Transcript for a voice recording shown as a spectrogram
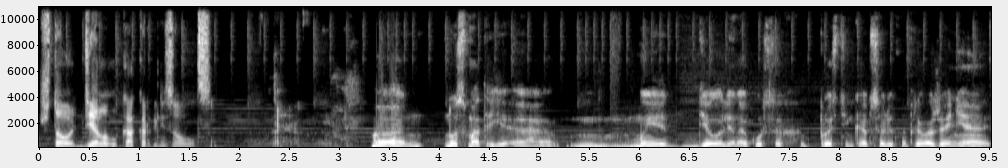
что делал, как организовывался? А, ну, смотри, э, мы делали на курсах простенькое абсолютно приложение,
